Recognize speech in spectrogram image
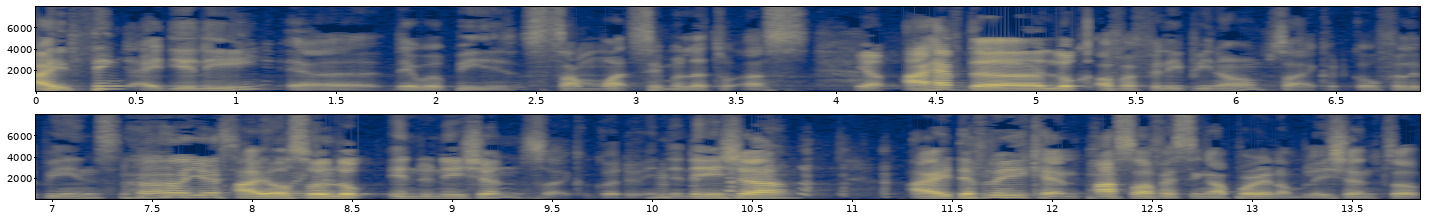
I think ideally uh, they will be somewhat similar to us. Yep. I have the look of a Filipino, so I could go Philippines. yes. I also look Indonesian, so I could go to Indonesia. I definitely can pass off as Singaporean or Malaysian, so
